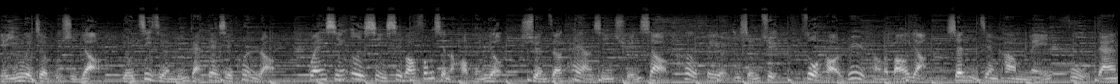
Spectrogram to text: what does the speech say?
也因为这不是药，有季节敏感、代谢困扰、关心恶性细胞风险的好朋友，选择太阳星全效克菲尔益生菌，做好日常的保养，身体健康没负担。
